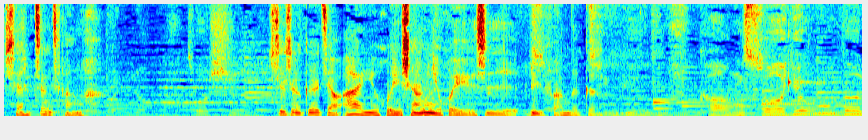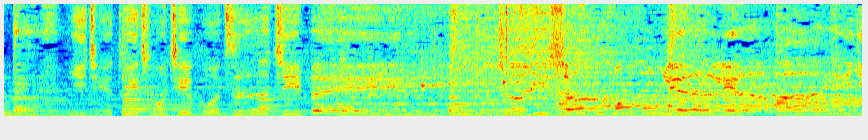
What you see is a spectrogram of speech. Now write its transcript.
现在正常了。这首歌叫爱一回伤一回，是吕方的歌。命运扛所有的累，一切对错结果自己背。这一生轰轰烈烈爱一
